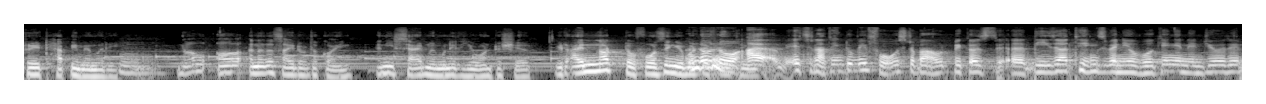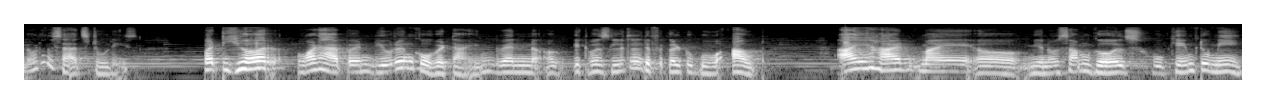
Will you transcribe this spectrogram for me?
great happy memory. Hmm. Now uh, another side of the coin. Any sad memories you want to share? It, I'm not uh, forcing you, but no, no, I, it's nothing to be forced about because uh, these are things when you're working in NGO, there are a lot of sad stories. But here, what happened during COVID time when uh, it was little difficult to go out, I had my, uh, you know, some girls who came to me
